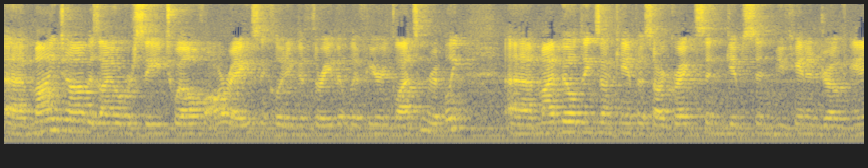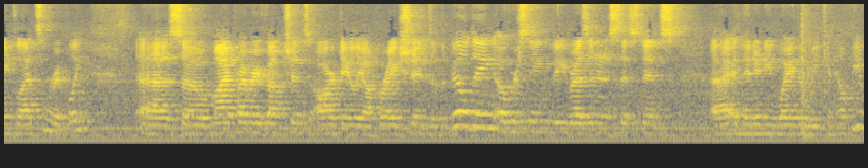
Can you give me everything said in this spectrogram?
Uh, my job is I oversee 12 RAs, including the three that live here in Gladson Ripley. Uh, my buildings on campus are Gregson, Gibson, Buchanan, Droke, and Gladson Ripley. Uh, so my primary functions are daily operations of the building, overseeing the resident assistants, uh, and then any way that we can help you.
